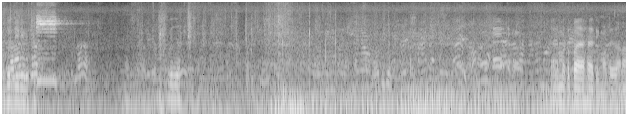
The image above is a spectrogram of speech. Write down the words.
ਉਧਰ ਦੀ ਦੀ ਵਿੱਚ ਹੈਲਮਟ ਪਾਇਆ ਹੈ ਤੀ ਮੁੰਡੇ ਦਾ ਨਾ।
